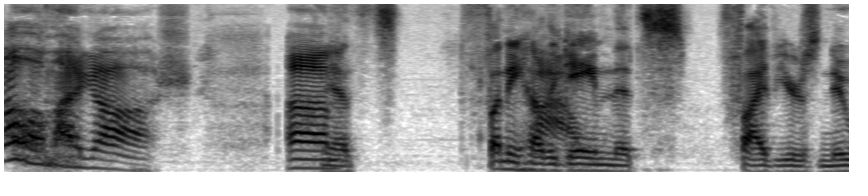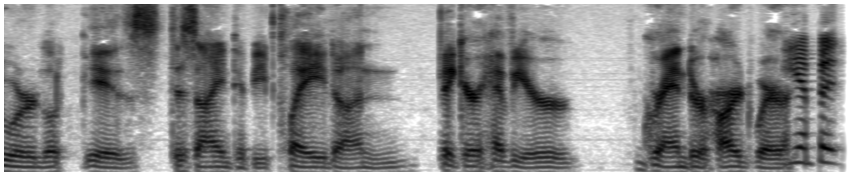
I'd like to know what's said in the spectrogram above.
oh my gosh. Um, yeah, it's funny how the game that's five years newer look is designed to be played on bigger, heavier, grander hardware. Yeah, but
